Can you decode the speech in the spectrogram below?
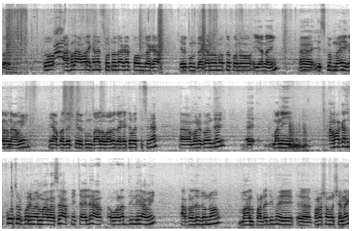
করে না। তো আসলে আমার এখানে ছোট জায়গা, কম জায়গা এরকম দেখানোর মতো কোনো ইয়ে নাই স্কোপ নাই, এই কারণে আমি আপনাদেরকে এরকম ভালোভাবে দেখাইতে পারতেছি না। মনে করেন যে মানে আমার কাছে প্রচুর পরিমাণ মাল আছে। আপনি চাইলে অর্ডার দিলে আমি আপনাদের জন্য মাল পাঠিয়ে দিব কোনো সমস্যা নাই।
